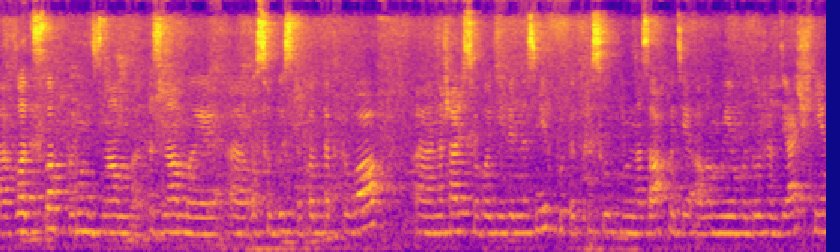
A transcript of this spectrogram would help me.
Е, Владислав Перун з нами, з нами е, особисто контактував. Е, На жаль, сьогодні він не зміг бути присутнім на заході, але ми йому дуже вдячні,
